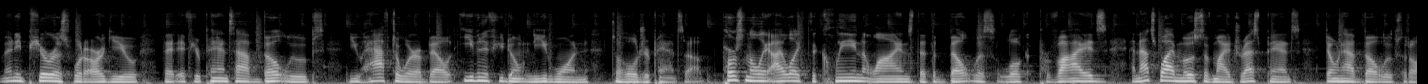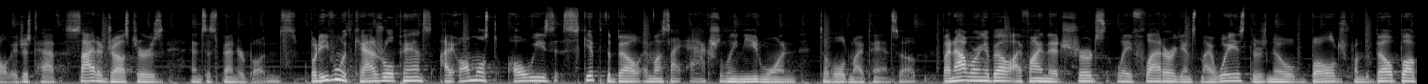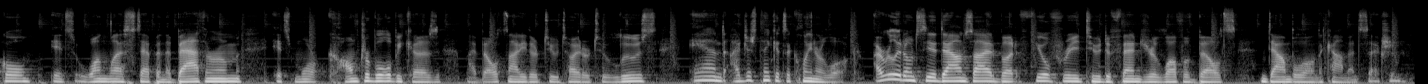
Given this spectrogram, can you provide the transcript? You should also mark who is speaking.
Speaker 1: Many purists would argue that if your pants have belt loops, you have to wear a belt even if you don't need one to hold your pants up. Personally, I like the clean lines that the beltless look provides, and that's why most of my dress pants don't have belt loops at all. They just have side adjusters and suspender buttons. But even with casual pants, I almost always skip the belt unless I actually need one to hold my pants up. By not wearing a belt, I find that shirts lay flatter against my waist. There's no bulge from the belt buckle. It's one less step in the bathroom. It's more comfortable because my belt's not either too tight or too loose, and I just think it's a cleaner look. I really don't see a downside, but feel free to defend your love of belts down below in the comments section.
